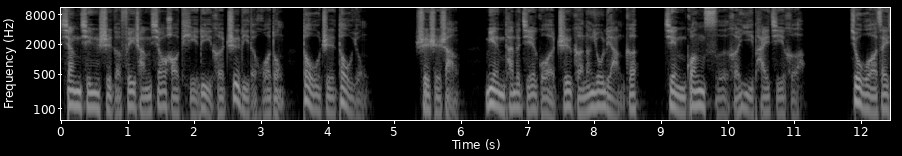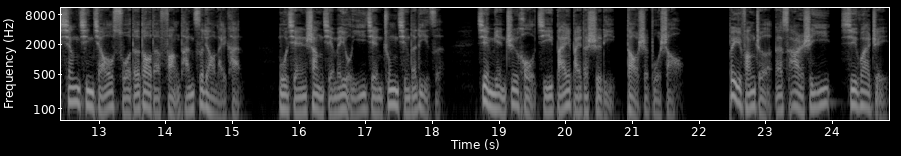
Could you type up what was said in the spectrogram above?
相亲是个非常消耗体力和智力的活动，斗智斗勇。事实上，面谈的结果只可能有两个：见光死和一拍即合。就我在相亲角所得到的访谈资料来看。目前尚且没有一见钟情的例子，见面之后即拜拜的事例倒是不少。被访者 S 二十一 CYJ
